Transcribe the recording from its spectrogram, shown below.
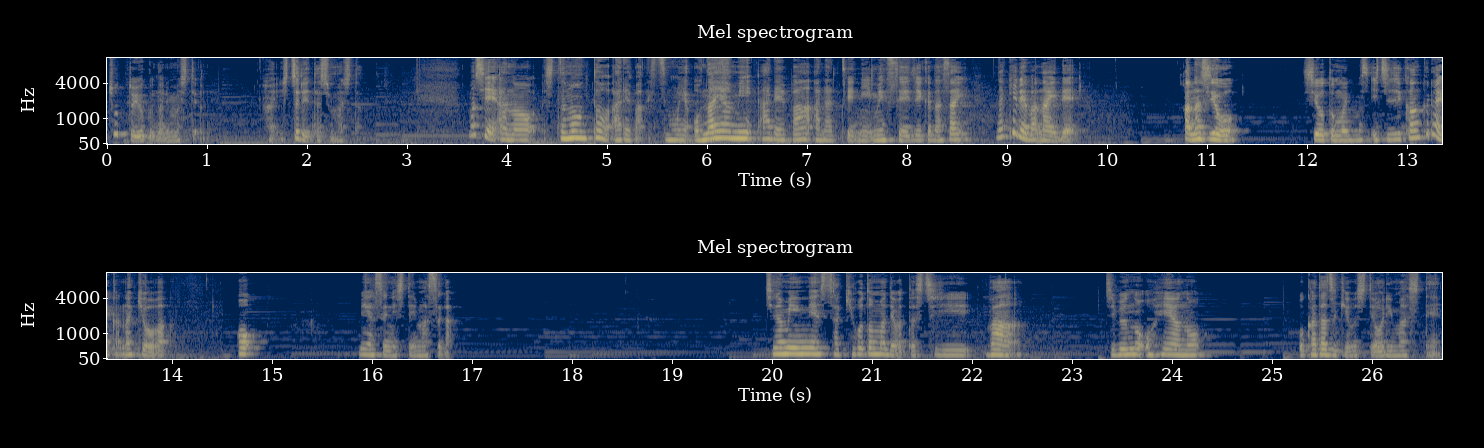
ちょっと良くなりましたよね。はい、失礼いたしました。もし、あの、質問等あれば、質問やお悩みあれば、あらちにメッセージください。なければないで、話をしようと思います。1時間くらいかな、今日は。を、目安にしていますが。ちなみにね、先ほどまで私は、自分のお部屋のお片付けをしておりまして。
